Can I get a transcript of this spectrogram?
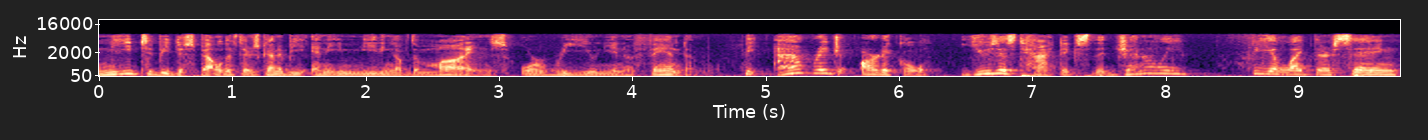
need to be dispelled if there's going to be any meeting of the minds or reunion of fandom. The average article uses tactics that generally feel like they're saying,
